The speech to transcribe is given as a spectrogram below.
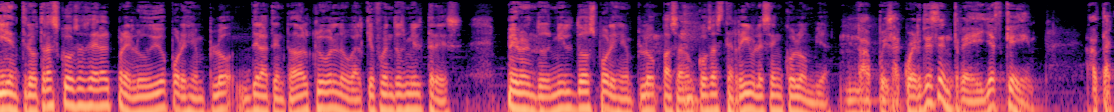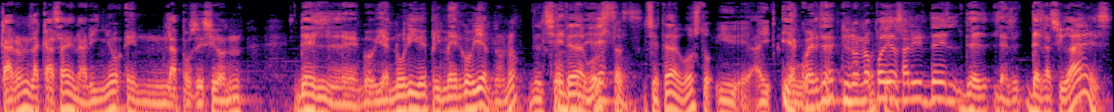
Y entre otras cosas era el preludio, por ejemplo, del atentado al Club El Nogal que fue en 2003. Pero en 2002, por ejemplo, pasaron cosas terribles en Colombia. No, pues acuérdese entre ellas que atacaron la casa de Nariño en la posesión del eh, gobierno Uribe, primer gobierno, ¿no? Del 7 de agosto. esas. El 7 de agosto. Y, eh, hay- Y que uno no podía salir del- del- de, las ciudades.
